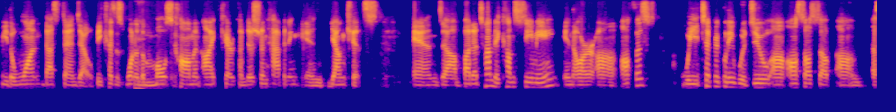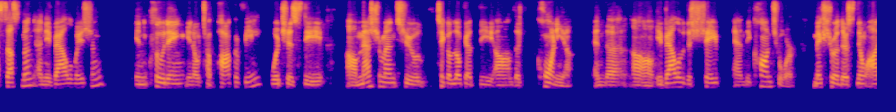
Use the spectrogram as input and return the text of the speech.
be the one that stands out because it's one of the mm-hmm. most common eye care condition happening in young kids. And uh, by the time they come see me in our uh, office, we typically would do uh, all sorts of um, assessment and evaluation, including you know topography, which is the uh, measurement to take a look at the uh, the cornea and uh, evaluate the shape and the contour. Make sure there's no uh,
